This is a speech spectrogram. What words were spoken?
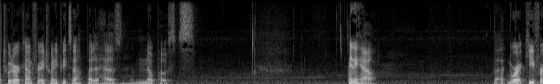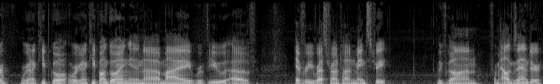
a Twitter account for A20 Pizza, but it has no posts. Anyhow, that, we're at Keefer. We're gonna keep going. We're gonna keep on going in uh, my review of every restaurant on Main Street. We've gone from Alexander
